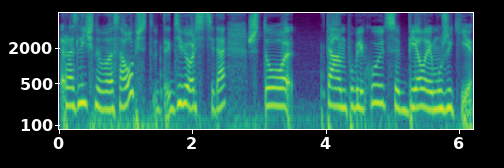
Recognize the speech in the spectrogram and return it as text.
различного сообщества, diversity, да, что там публикуются белые мужики.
